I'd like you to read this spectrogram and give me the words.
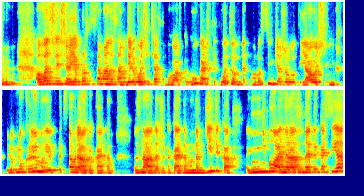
А у вас же еще, я просто сама на самом деле очень часто бываю в Крыму, каждый год у меня там родственники живут, я очень люблю Крым и представляю, какая там, знаю даже, какая там энергетика. Не была ни разу на этой косе,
